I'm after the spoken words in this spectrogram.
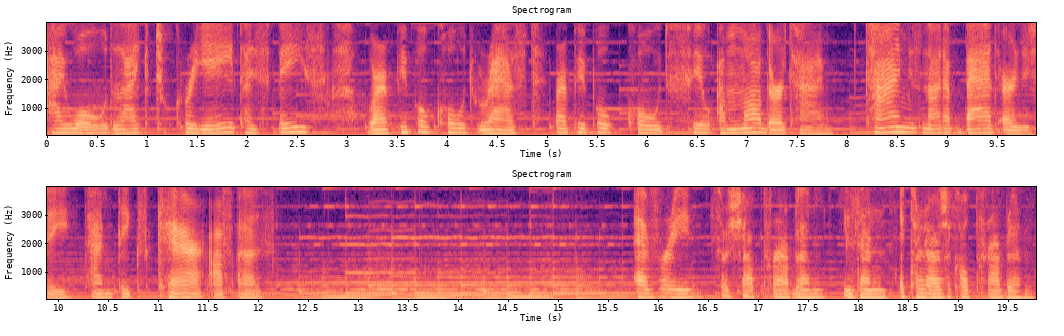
I would like to create a space where people could rest, where people could feel another time. Time is not a bad energy. Time takes care of us. Every social problem is an ecological problem.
